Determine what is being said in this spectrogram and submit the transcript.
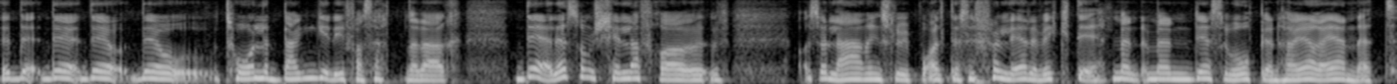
det, det, det, det, å tåle begge de fasettene der, det er det som skiller fra altså læringsloop og alt det. Selvfølgelig er det viktig, men, men det som går opp i en høyere enhet,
